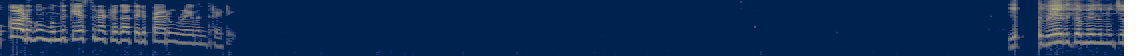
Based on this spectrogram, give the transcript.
ఒక్క అడుగు ముందుకేస్తున్నట్లుగా తెలిపారు రేవంత్ రెడ్డి. ఈ వేదిక మీద నుంచి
